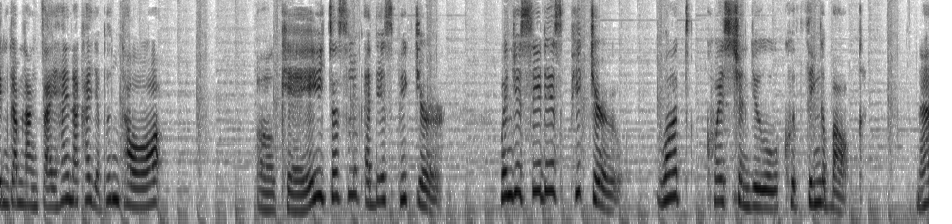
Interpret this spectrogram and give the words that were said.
เป็นกำลังใจให้นะคะอย่าเพิ่งท้อ Okay just look at this picture when you see this picture what question you could think about นะ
